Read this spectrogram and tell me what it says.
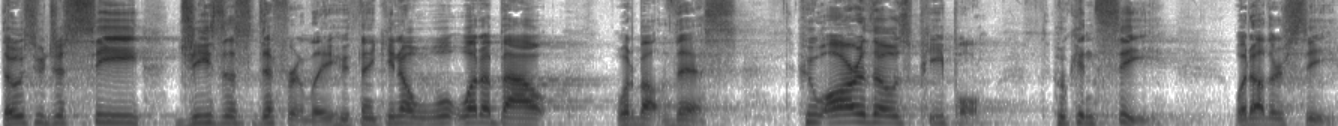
those who just see Jesus differently, who think, you know, what about, what about this? Who are those people who can see what others see?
